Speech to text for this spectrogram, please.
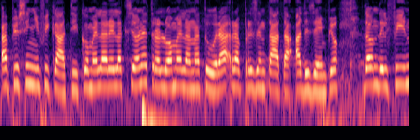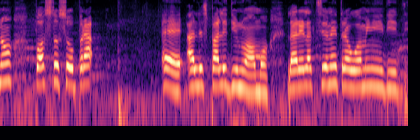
ha più significati, come la relazione tra l'uomo e la natura, rappresentata ad esempio da un delfino posto sopra è alle spalle di un uomo, la relazione tra uomini di, di,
